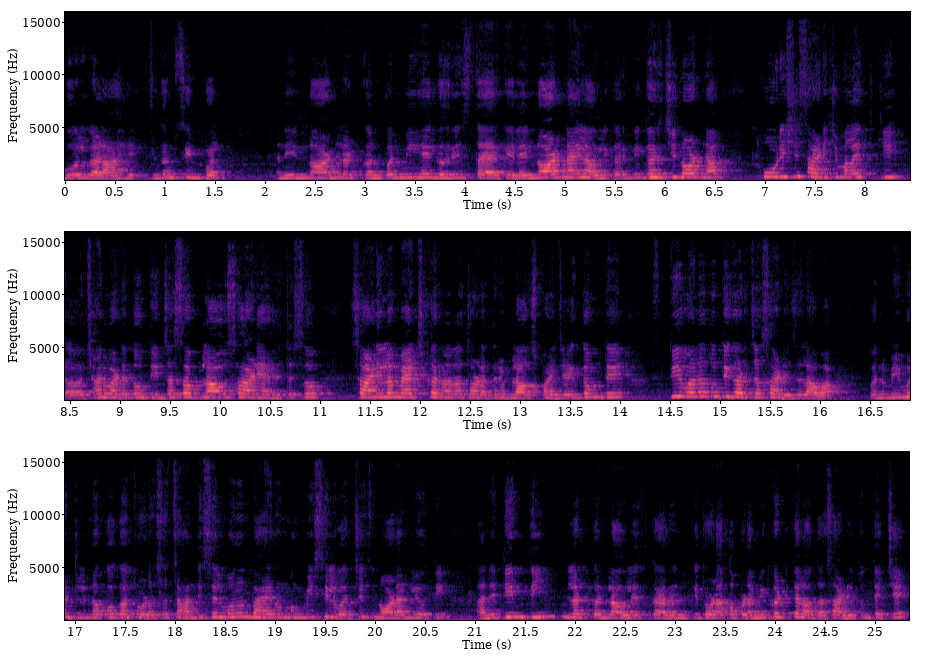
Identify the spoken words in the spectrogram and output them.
गोल गळा आहे एकदम सिंपल. आणि नॉड लटकन पण मी हे घरीच तयार केले नॉड नाही लावली कारण की घरची नॉड ना थोडीशी साडीची मला इतकी छान वाटत नव्हती. जसं ब्लाऊज साडी आहे तसं साडीला मॅच करणारा थोडा तरी ब्लाऊज पाहिजे. एकदम ते ती म्हणत होती घरच्या साडीचं लावा. पण मी म्हटलं नको ग थोडंसं छान दिसेल म्हणून बाहेरून मग मी सिल्वरचीच नॉड आणली होती. आणि तीन तीन लटकन लावलेत कारण की थोडा कपडा मी कट केला होता साडीतून त्याचे.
